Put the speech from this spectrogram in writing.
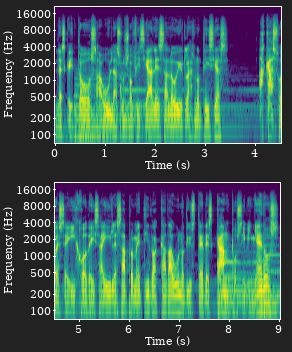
les gritó Saúl a sus oficiales al oír las noticias. ¿Acaso ese hijo de Isaí les ha prometido a cada uno de ustedes campos y viñedos?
